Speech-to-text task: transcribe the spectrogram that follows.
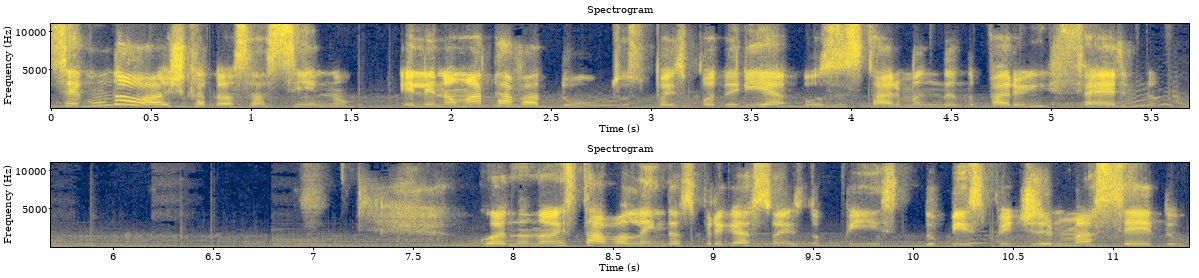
Segundo a lógica do assassino, ele não matava adultos, pois poderia os estar mandando para o inferno. Quando não estava lendo as pregações do, do bispo Edir Macedo,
